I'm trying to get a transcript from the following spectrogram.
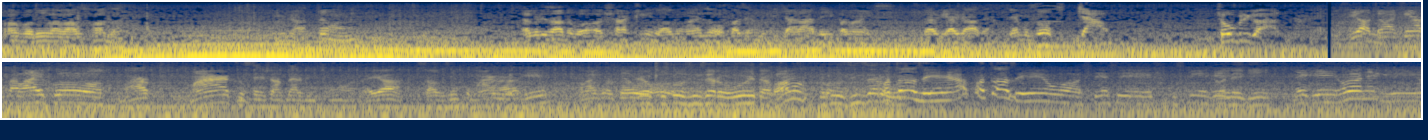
Ó, favor ali lavar as rodas. Já estamos, né? Tá gurizada, eu vou arrochar aqui, logo mais eu vou fazendo vídeo arada aí pra nós. Da viajada. Tamo junto, tchau! Tchau, obrigado! E ó, estamos aqui em Atalaia com Marco, Marcos. CJ021. Aí ó, salvezinho pro Marcos aqui. Como é que você é o. Eu, Cotozinho 08, rapaz. Vamos? Cotozinho 08. Potozinho, é o moço. Tem esse, esse aqui. Ô, neguinho. Neguinho, ô neguinho.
